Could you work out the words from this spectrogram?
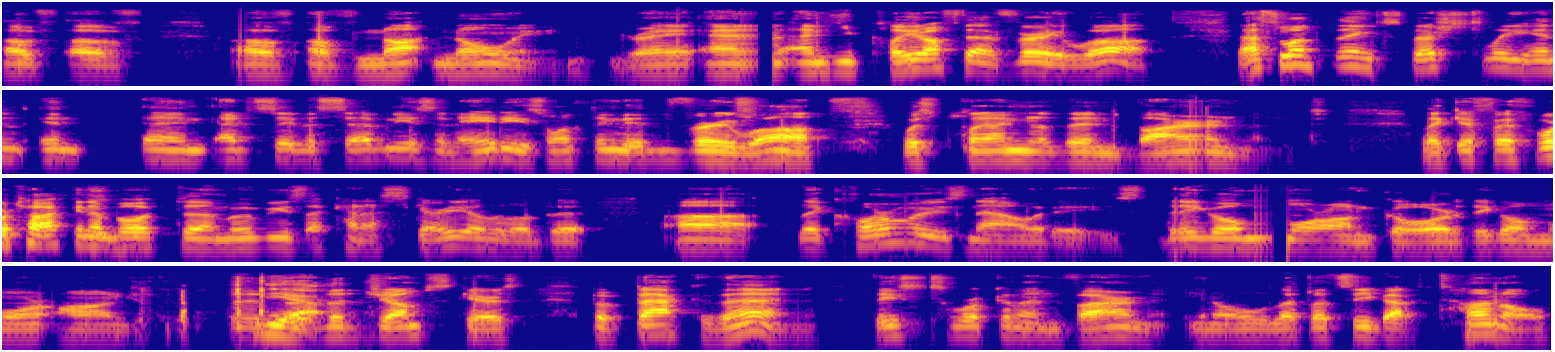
of of of of not knowing, right? And and he played off that very well. That's one thing, especially in in and I'd say the seventies and eighties. One thing they did very well was playing on the environment. Like if, if we're talking about uh, movies that kind of scare you a little bit, uh, like horror movies nowadays, they go more on gore, they go more on the, the- Yeah. the, jump scares. But back then, they used to work on the environment. You know, like let's say you got a tunnel,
